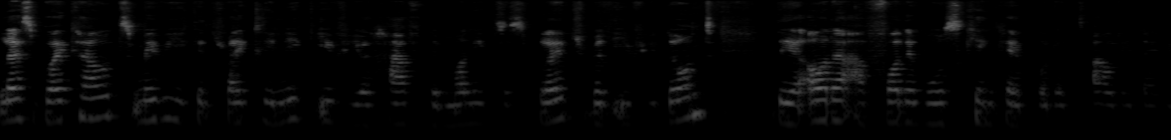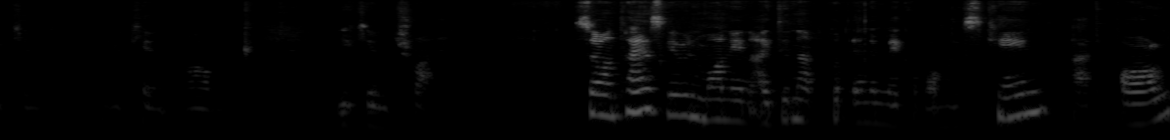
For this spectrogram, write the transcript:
less breakout, maybe you can try Clinique if you have the money to splurge. But if you don't, there are other affordable skincare products out there that you you can try. So on Thanksgiving morning, I did not put any makeup on my skin at all.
